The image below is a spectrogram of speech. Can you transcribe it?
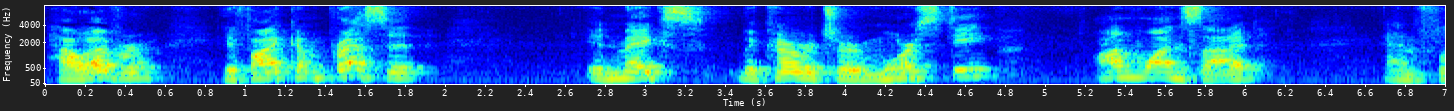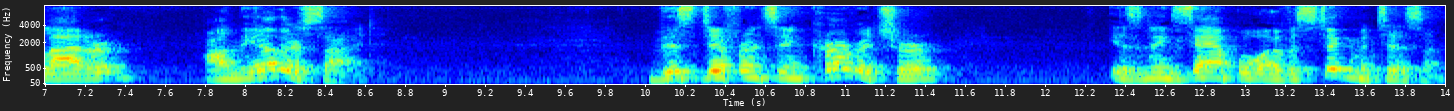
However, if I compress it, it makes the curvature more steep on one side and flatter on the other side. This difference in curvature is an example of astigmatism.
